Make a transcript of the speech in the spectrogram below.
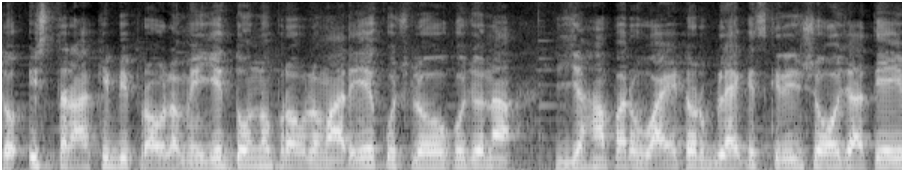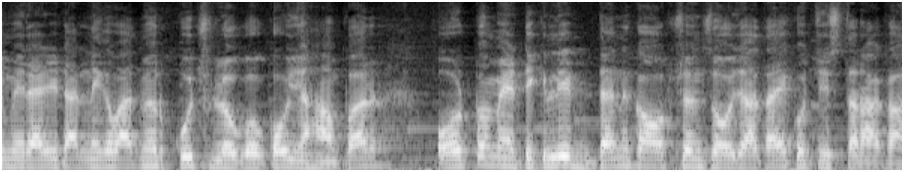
तो इस तरह की भी प्रॉब्लम है। ये दोनों प्रॉब्लम आ रही है। कुछ लोगों को जो ना, यहाँ पर वाइट और ब्लैक स्क्रीन शो हो जाती है ईमेल आई डालने के बाद में और कुछ लोगों को यहाँ पर ऑटोमेटिकली डन का ऑप्शन हो जाता है कुछ इस तरह का।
